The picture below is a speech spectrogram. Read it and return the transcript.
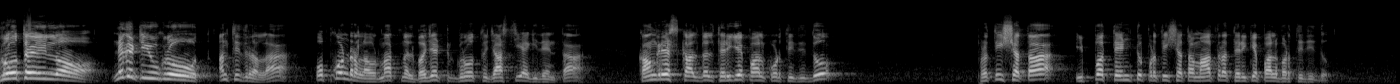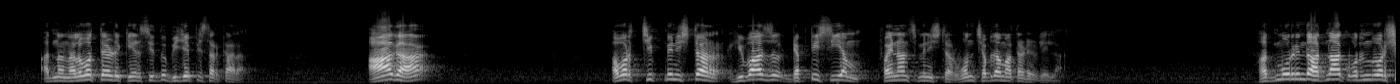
ಗ್ರೋತೇ ಇಲ್ಲ? ನೆಗೆಟಿವ್ ಗ್ರೋತ್ ಅಂತಿದ್ರಲ್ಲ, ಒಪ್ಕೊಂಡ್ರಲ್ಲ ಅವ್ರ ಮಾತಿನಲ್ಲಿ ಬಜೆಟ್ ಗ್ರೋತ್ ಜಾಸ್ತಿ ಆಗಿದೆ ಅಂತ? ಕಾಂಗ್ರೆಸ್ ಕಾಲದಲ್ಲಿ ತೆರಿಗೆ ಪಾಲು ಕೊಡ್ತಿದ್ದಿದ್ದು ಪ್ರತಿಶತ ಇಪ್ಪತ್ತೆಂಟು ಪ್ರತಿಶತ ಮಾತ್ರ ತೆರಿಗೆ ಪಾಲು ಬರ್ತಿದ್ದಿದ್ದು. ಅದನ್ನ ನಲವತ್ತೆರಡು ಕೇರಿಸಿದ್ದು ಬಿ ಜೆ ಪಿ ಸರ್ಕಾರ. ಆಗ our chief minister he was deputy C M finance minister ಒಂದು ಶಬ್ದ ಮಾತಾಡಿರಲಿಲ್ಲ. ಹದಿಮೂರರಿಂದ ಹದಿನಾಲ್ಕು, ಒಂದು ವರ್ಷ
